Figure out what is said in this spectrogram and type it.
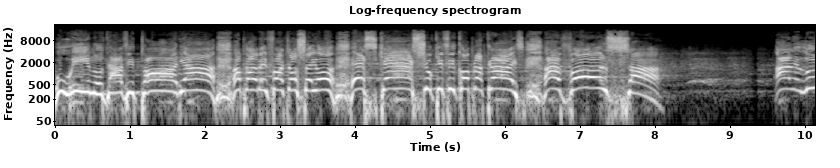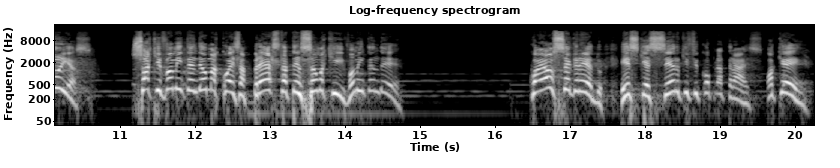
o hino da vitória. Aplauda bem forte ao Senhor. Esquece o que ficou para trás, avança. Aleluias! Só que vamos entender uma coisa, presta atenção aqui, vamos entender. Qual é o segredo? Esquecer o que ficou para trás. Ok.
